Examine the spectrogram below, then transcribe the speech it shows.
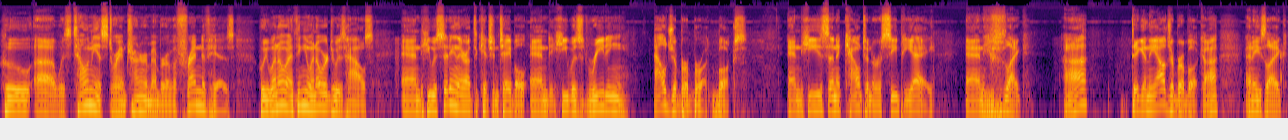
who uh, was telling me a story. I'm trying to remember of a friend of his who he went over. I think he went over to his house, and he was sitting there at the kitchen table, and he was reading algebra bro- books. And he's an accountant or a CPA, and he was like, "Huh." digging the algebra book, huh? And he's like,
